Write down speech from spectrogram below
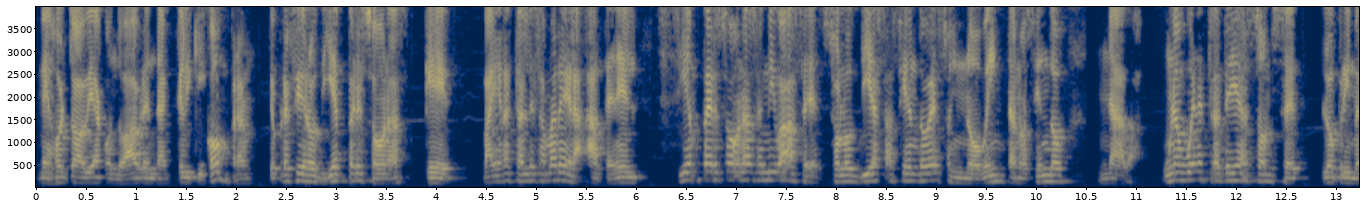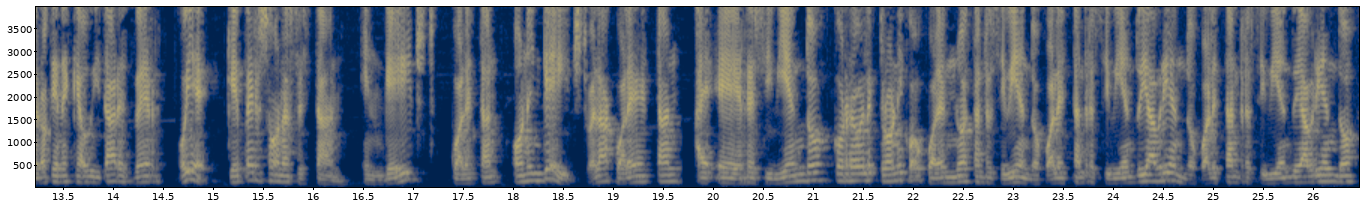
mejor todavía cuando abren, dan clic y compran. Yo prefiero 10 personas que vayan a estar de esa manera a tener 100 personas en mi base, solo 10 haciendo eso y 90 no haciendo nada. Una buena estrategia Sunset, lo primero que tienes que auditar es ver, oye, ¿qué personas están engaged? ¿Cuáles están unengaged? ¿Verdad? ¿Cuáles están eh, eh, recibiendo correo electrónico? ¿Cuáles no están recibiendo? ¿Cuáles están recibiendo y abriendo? ¿Cuáles están recibiendo y abriendo?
